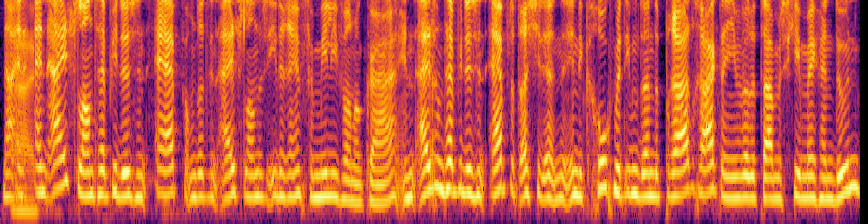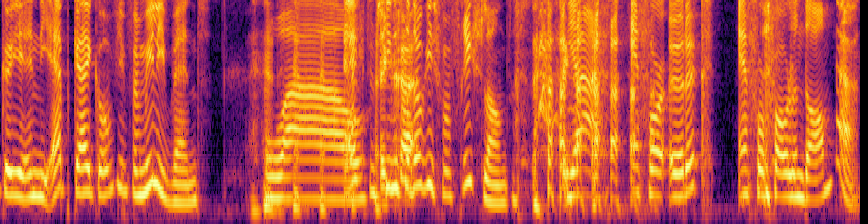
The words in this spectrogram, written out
Nou, in, in IJsland heb je dus een app, omdat in IJsland is iedereen familie van elkaar. In IJsland heb je dus een app dat als je dan in de kroeg met iemand aan de praat raakt en je wil het daar misschien mee gaan doen, kun je in die app kijken of je familie bent. Wauw. Echt? Misschien Ik is ga- dat ook iets voor Friesland. Ja, en voor Urk en voor Volendam. Ja.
